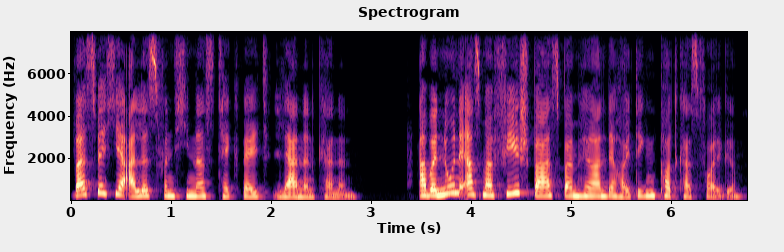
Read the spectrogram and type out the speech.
was wir hier alles von Chinas Tech-Welt lernen können. Aber nun erstmal viel Spaß beim Hören der heutigen Podcast-Folge.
